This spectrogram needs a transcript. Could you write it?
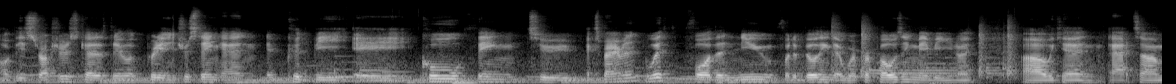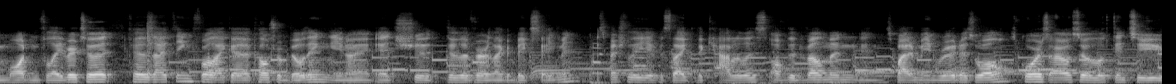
of these structures because they look pretty interesting and it could be a cool thing to experiment with for the new for the building that we're proposing. Maybe you know uh, we can add some modern flavor to it because I think for like a cultural building you know it should deliver like a big statement especially if it's like the catalyst of the development and main road as well. Of course I also looked into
